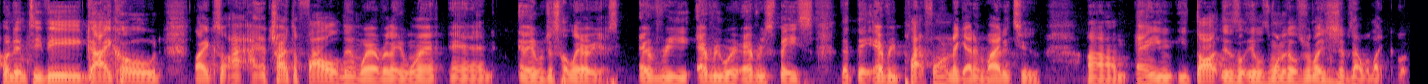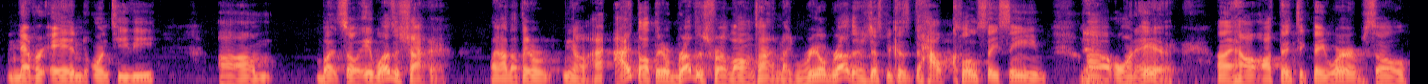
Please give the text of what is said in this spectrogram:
on MTV, Guy Code. Like, so I, I tried to follow them wherever they went, and and they were just hilarious. Every everywhere, every space that they, every platform they got invited to. Um, and you you thought this it was one of those relationships that would like never end on TV. Um, but so it was a shocker. Like I thought they were, you know, I, I thought they were brothers for a long time, like real brothers, just because of how close they seemed Yeah. uh, on air, uh, and how authentic they were. So,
